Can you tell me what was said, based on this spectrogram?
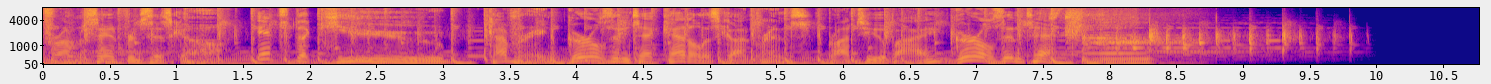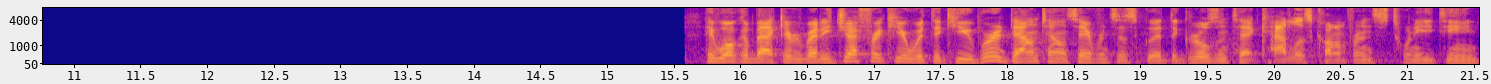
from San Francisco, it's theCUBE, covering Girls in Tech Catalyst Conference. Brought to you by Girls in Tech. Hey, welcome back everybody. Jeff Frick here with theCUBE. We're in downtown San Francisco at the Girls in Tech Catalyst Conference 2018.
